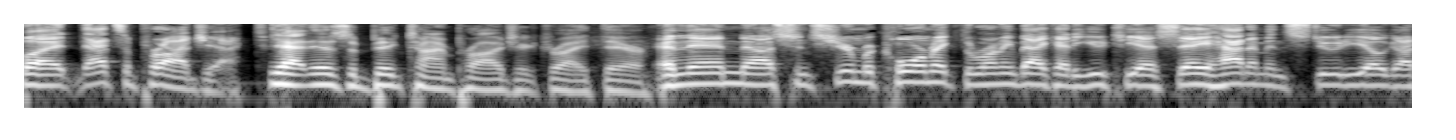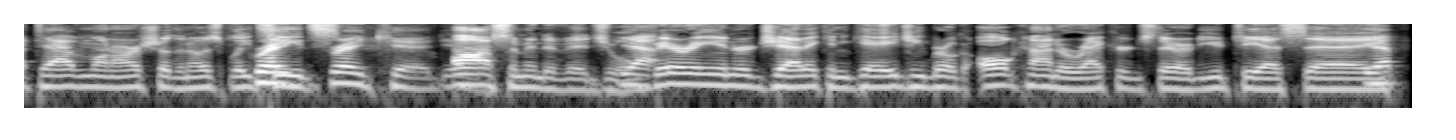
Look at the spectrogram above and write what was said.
But that's a project. Yeah, there's a big time project right there. And then uh, Sincere McCormick, the running back out of UTSA, had him in studio, got to have him on our show, the Nosebleed Great, Seats. great kid. Yeah. Awesome individual. Yeah. Very energetic, engaging, broke all kind of records there at UTSA. Yep.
